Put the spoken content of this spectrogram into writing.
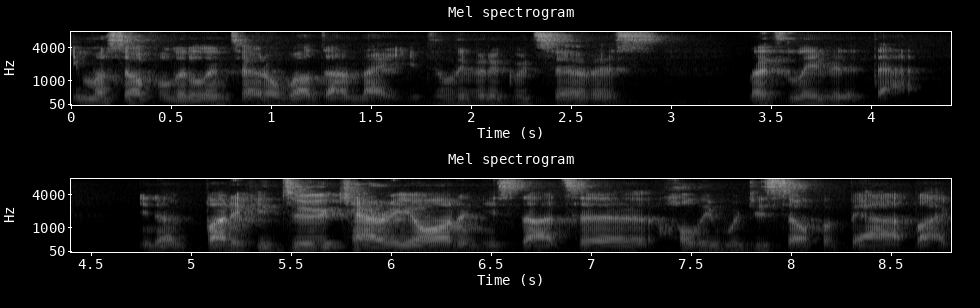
give myself a little internal, well done, mate. You delivered a good service. Let's leave it at that. You know, but if you do carry on and you start to Hollywood yourself about like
